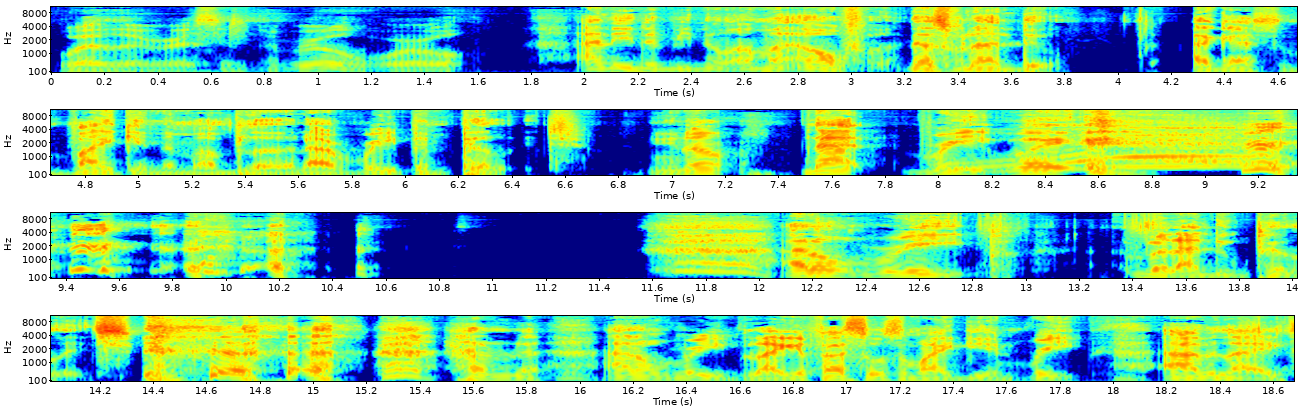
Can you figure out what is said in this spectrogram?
whether it's in the real world. I need to be doing. I'm an alpha. That's what I do. I got some Viking in my blood. I rape and pillage. You know, not rape. Wait. I don't rape, but I do pillage. I'm not, I don't rape. Like if I saw somebody getting raped, I'd be like,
